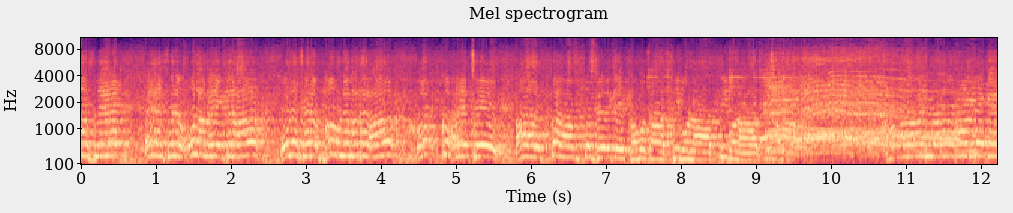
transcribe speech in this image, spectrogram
মুসলিম, এদেশের ওলামেকরা এদেশের মৌলবাদেরা ঐক্য হয়েছে। আর বামপন্থীদেরকে ক্ষমতা দিব না দিব না দিব না। আজ থেকে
